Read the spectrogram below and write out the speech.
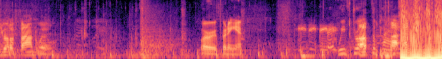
You got a fan wheel. Where are we putting it? We've Up dropped the plan. that.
